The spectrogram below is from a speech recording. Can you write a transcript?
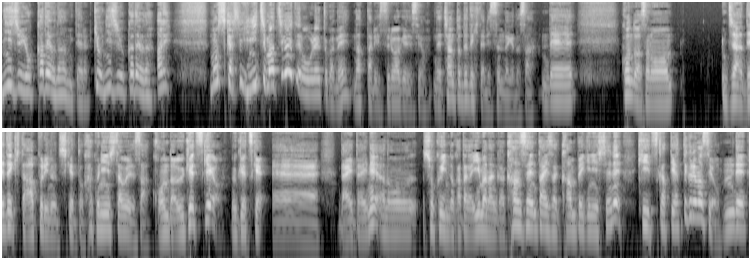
24日だよな？みたいな。今日24日だよな？あれ？もしかして日にち間違えてる俺？とかね、なったりするわけですよ。で、ちゃんと出てきたりするんだけどさ。で、今度はその、じゃあ出てきたアプリのチケット確認した上でさ、今度は受付よ受付。えー、大体ね、あの、職員の方が今なんか感染対策完璧にしてね、気使ってやってくれますよ。んで、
